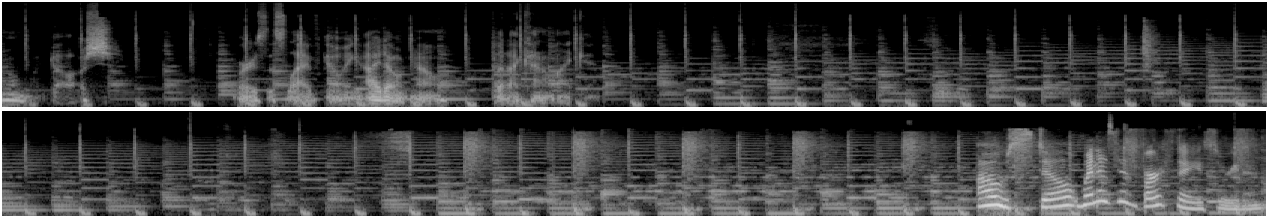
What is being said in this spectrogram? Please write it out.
Oh my gosh. Where is this live going? I don't know, but I kind of like it. Oh, still? When is his birthday, Sarita?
